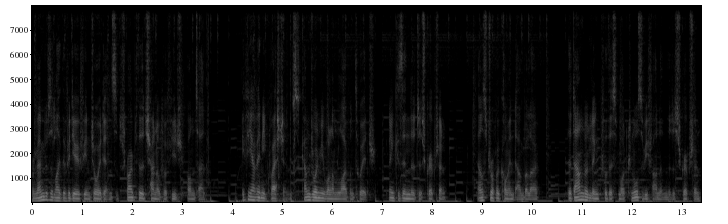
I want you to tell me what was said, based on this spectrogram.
Remember to like the video if you enjoyed it and subscribe to the channel for future content. If you have any questions, come join me while I'm live on Twitch, link is in the description, else drop a comment down below. The download link for this mod can also be found in the description.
